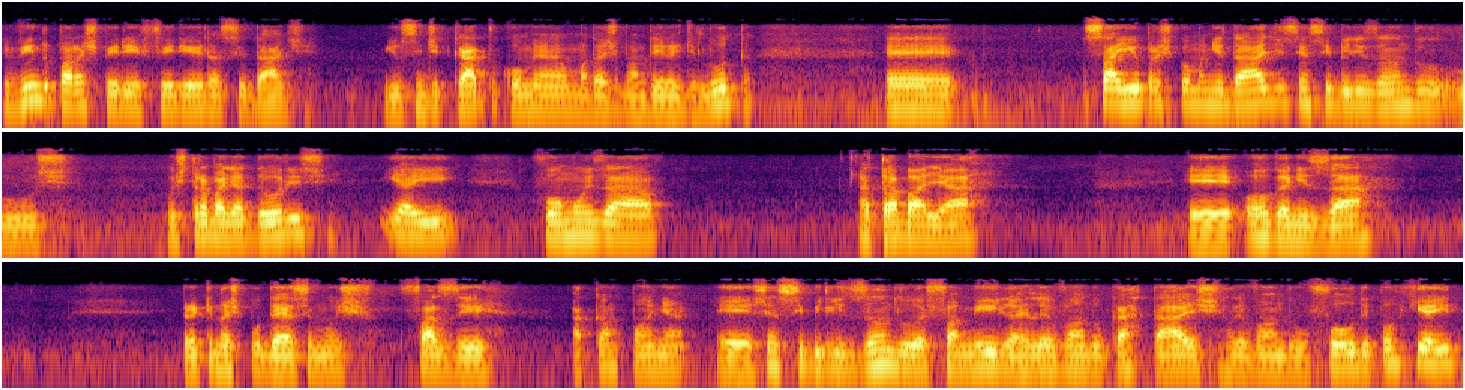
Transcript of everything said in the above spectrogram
vindo para as periferias da cidade. E o sindicato, como é uma das bandeiras de luta, é, saiu para as comunidades sensibilizando os, os trabalhadores e aí fomos a, a trabalhar, é, organizar para que nós pudéssemos fazer a campanha é, sensibilizando as famílias, levando cartaz, levando folder, porque aí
